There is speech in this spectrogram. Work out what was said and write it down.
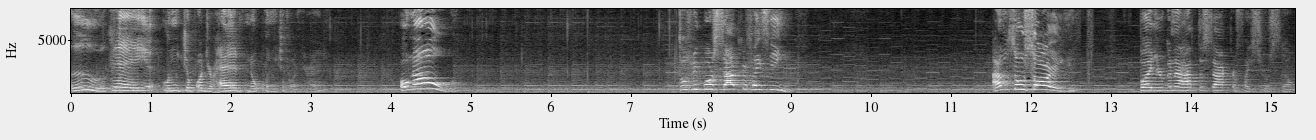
Ooh, okay. Let me jump on your head. Nope, let me jump on your head. Oh no! Those people are sacrificing. I'm so sorry. But you're gonna have to sacrifice yourself.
